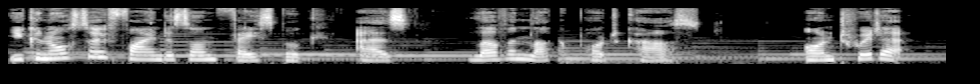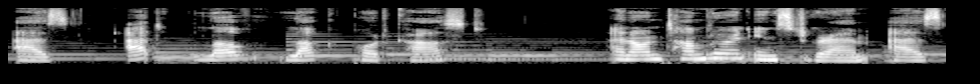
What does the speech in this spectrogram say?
You can also find us on Facebook as Love and Luck Podcast, on Twitter as at Love Luck Podcast, and on Tumblr and Instagram as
